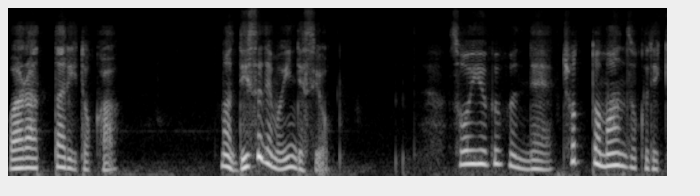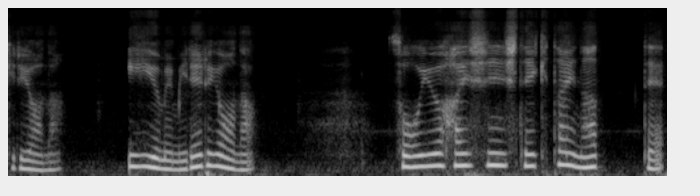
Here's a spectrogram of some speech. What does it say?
笑ったりとかまあディスでもいいんですよ。そういう部分でちょっと満足できるような、いい夢見れるような、そういう配信していきたいなって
